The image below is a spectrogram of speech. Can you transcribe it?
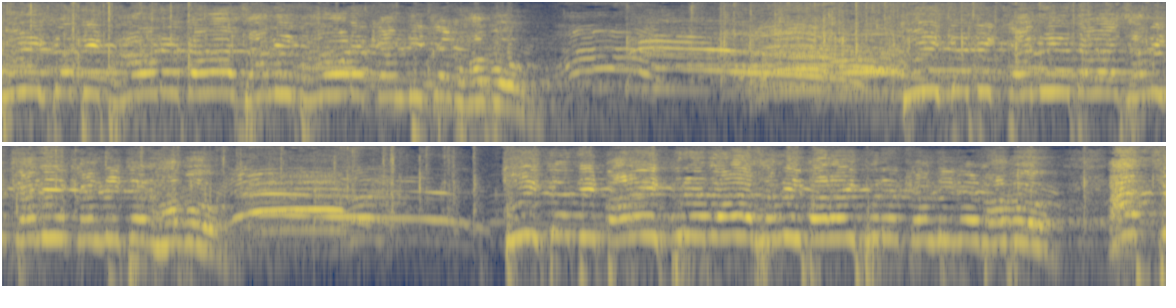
তুই যদি ভাঙনে দাঁড়াস, আমি ভাঙনে ক্যান্ডিডেট হব। তুই যদি ক্যানিয়ে দাঁড়াস, আমি ক্যানিয়ে ক্যান্ডিডেট হব। তুই যদি বারাইপুরে দাঁড়াস, আমি বারাইপুরে হব। আজকে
